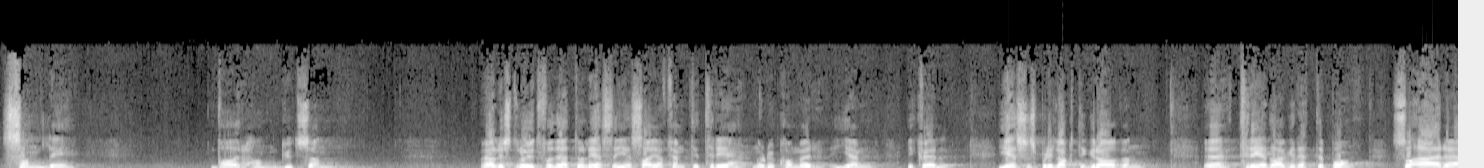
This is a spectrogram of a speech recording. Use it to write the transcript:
sannelig var han Guds sønn. Og Jeg har lyst til å utfordre deg til å lese Jesaja 53 når du kommer hjem i kveld. Jesus blir lagt i graven. Eh, tre dager etterpå så er det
